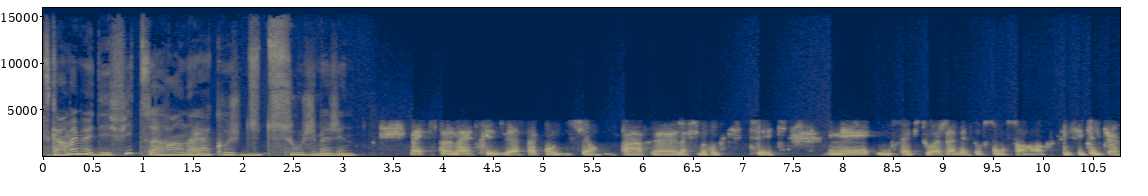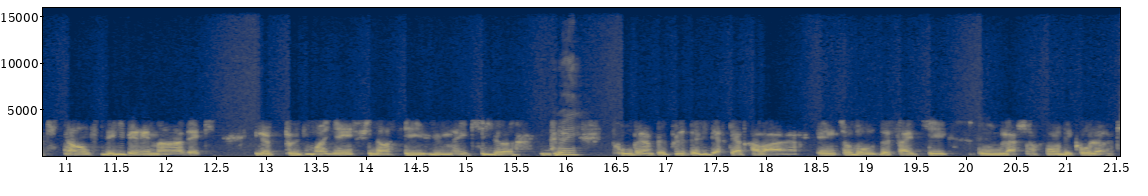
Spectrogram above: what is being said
c'est quand même un défi de se rendre à la couche du dessous, j'imagine. Ben, c'est un être réduit à sa condition par euh, la fibrose critique, mais il ne s'habitue jamais sur son sort. C'est quelqu'un qui tente délibérément avec le peu de moyens financiers et humains qu'il a de trouver un peu plus de liberté à travers une surdose de sidekicks ou la chanson des colocs.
